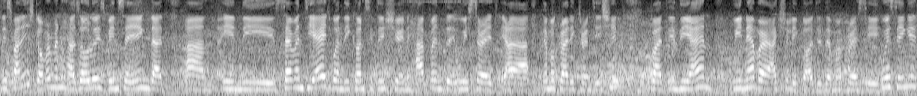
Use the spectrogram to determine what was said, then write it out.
The Spanish government has always been saying that um, in the 78 when the constitution happened we started a democratic transition but in the end we never actually got the democracy. We're seeing it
